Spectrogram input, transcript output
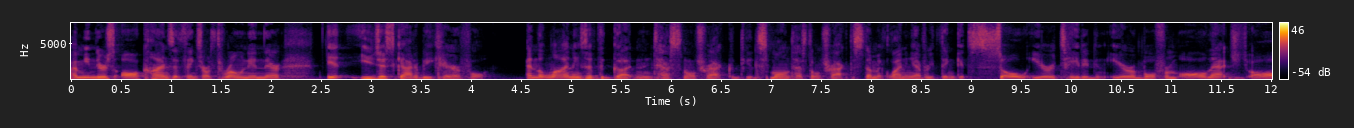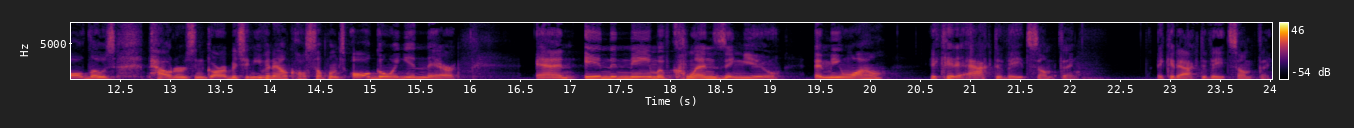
I mean, there's all kinds of things are thrown in there. It, you just got to be careful. And the linings of the gut and intestinal tract, the small intestinal tract, the stomach lining, everything gets so irritated and irritable from all that, all those powders and garbage and even alcohol supplements all going in there and in the name of cleansing you. And meanwhile, it could activate something. It could activate something.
